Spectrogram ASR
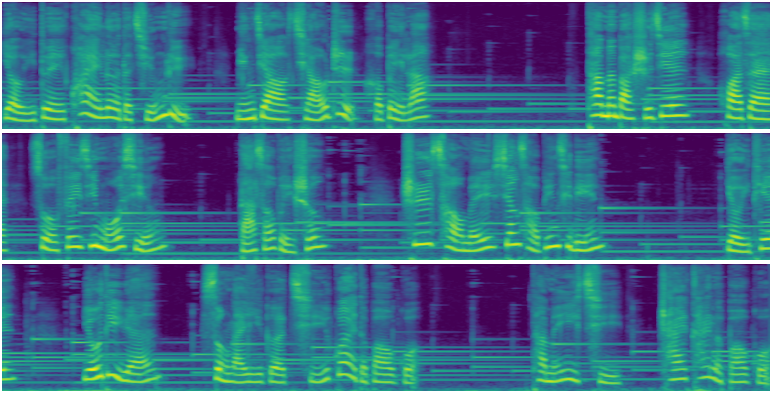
有一对快乐的情侣，名叫乔治和贝拉。他们把时间花在。做飞机模型，打扫卫生，吃草莓香草冰淇淋。有一天，邮递员送来一个奇怪的包裹，他们一起拆开了包裹，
